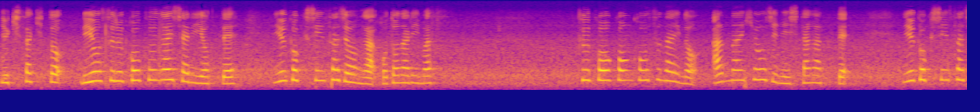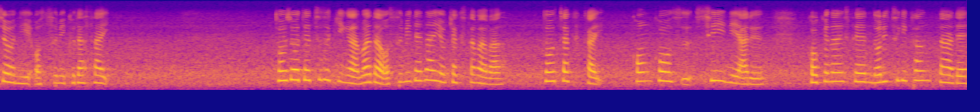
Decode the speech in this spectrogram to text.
行き先と利用する航空会社によって入国審査場が異なります空港コンコース内の案内表示に従って入国審査場にお進みください搭乗手続きがまだお済みでないお客様は到着会コンコース C にある国内線乗り継ぎカウンターで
